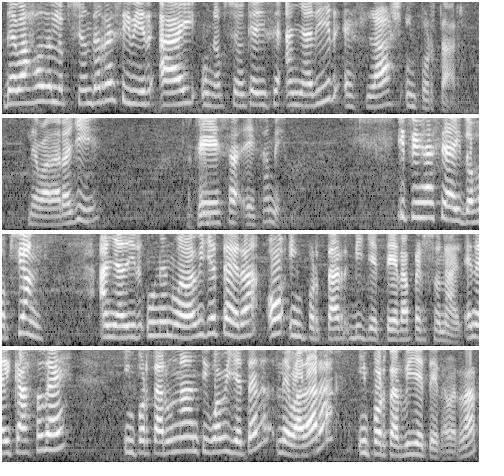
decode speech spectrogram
debajo de la opción de recibir hay una opción que dice añadir slash importar. Le va a dar allí esa, esa misma. Y fíjese, hay dos opciones. Añadir una nueva billetera o importar billetera personal. En el caso de importar una antigua billetera, le va a dar a importar billetera, ¿verdad?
